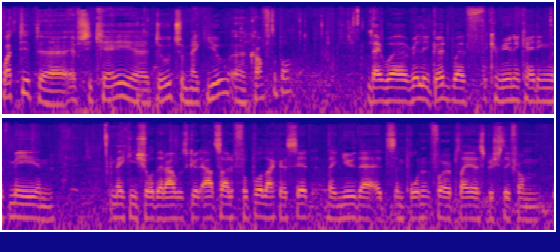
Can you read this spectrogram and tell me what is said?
What did uh, FCK uh, do to make you uh, comfortable? they were really good with communicating with me and making sure that I was good outside of football. Like I said, they knew that it's important for a player, especially from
